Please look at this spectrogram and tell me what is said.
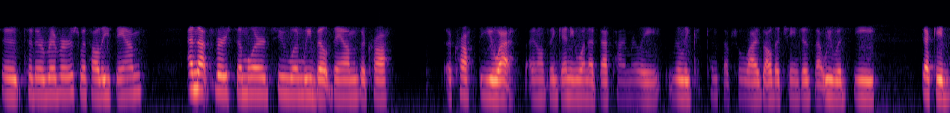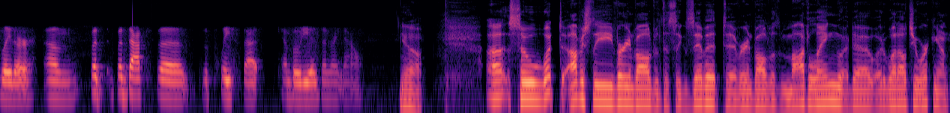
to, to their rivers with all these dams. And that's very similar to when we built dams across across the U.S. I don't think anyone at that time really really could conceptualize all the changes that we would see decades later. Um, but but that's the the place that Cambodia is in right now. Yeah. Uh, so, what? Obviously, very involved with this exhibit. Uh, very involved with modeling. What, uh, what else are you working on?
